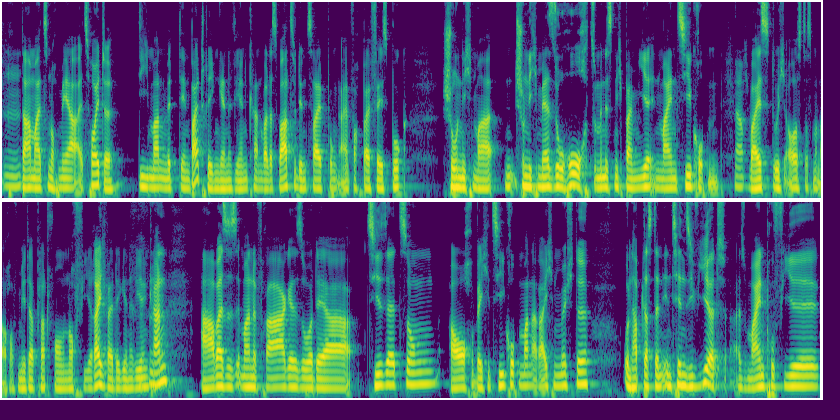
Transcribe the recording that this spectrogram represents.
Mhm. Damals noch mehr als heute die man mit den Beiträgen generieren kann, weil das war zu dem Zeitpunkt einfach bei Facebook schon nicht mal, schon nicht mehr so hoch, zumindest nicht bei mir in meinen Zielgruppen. Ja. Ich weiß durchaus, dass man auch auf Meta-Plattformen noch viel Reichweite generieren kann. Aber es ist immer eine Frage so der Zielsetzung, auch welche Zielgruppen man erreichen möchte. Und habe das dann intensiviert. Also mein Profil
